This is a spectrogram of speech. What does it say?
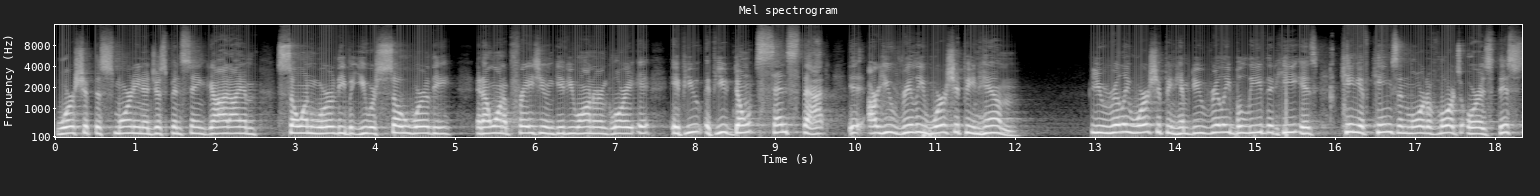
worship this morning, and just been saying, God, I am so unworthy, but you are so worthy, and I want to praise you and give you honor and glory. If you, if you don't sense that, are you really worshiping Him? Are you really worshiping him? Do you really believe that he is King of kings and Lord of lords? Or is this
